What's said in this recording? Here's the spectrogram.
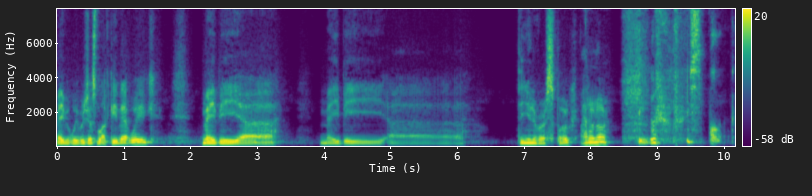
Maybe we were just lucky that week. Maybe, uh, maybe, uh, the universe spoke. I don't know. The universe spoke.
